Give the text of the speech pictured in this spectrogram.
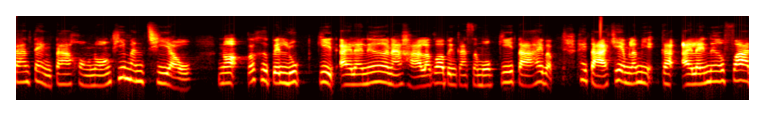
การแต่งตาของน้องที่มันเฉียวเนาะก็คือเป็นลุค กรีดอายไลเนอร์นะคะ แล้วก็เป็นการสโมกกี้ตาให้แบบให้ตาเข้มแล้วมีอายไลเนอร์ฟาด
